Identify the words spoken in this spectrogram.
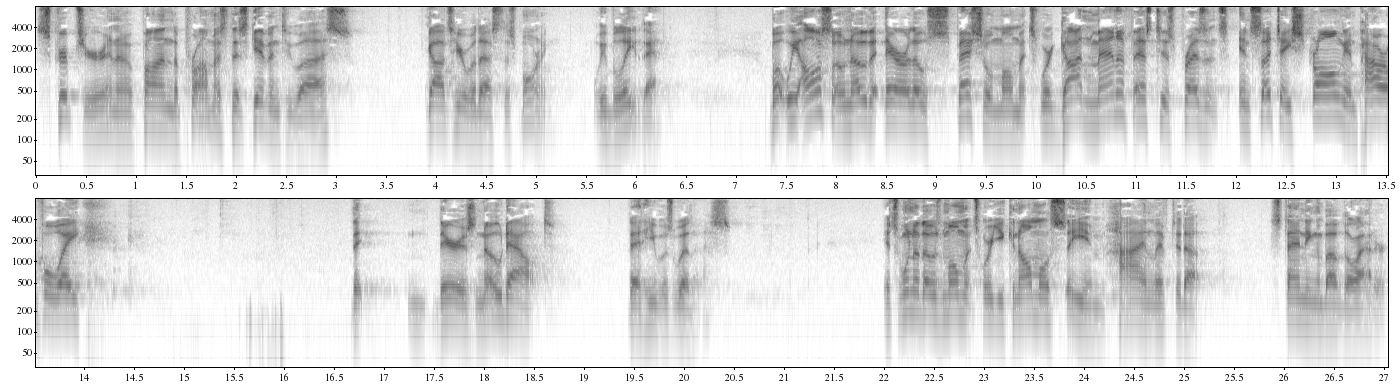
scripture and upon the promise that's given to us, God's here with us this morning. We believe that. But we also know that there are those special moments where God manifests his presence in such a strong and powerful way that there is no doubt that he was with us. It's one of those moments where you can almost see him high and lifted up, standing above the ladder.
